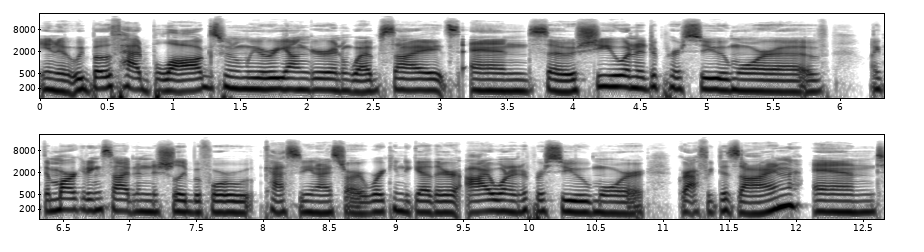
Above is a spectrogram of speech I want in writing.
you know, we both had blogs when we were younger and websites. And so she wanted to pursue more of like the marketing side initially before Cassidy and I started working together. I wanted to pursue more graphic design. And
